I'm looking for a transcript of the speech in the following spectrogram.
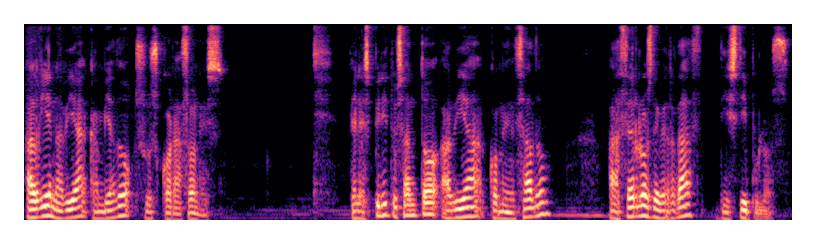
alguien había cambiado sus corazones. El Espíritu Santo había comenzado a hacerlos de verdad discípulos.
